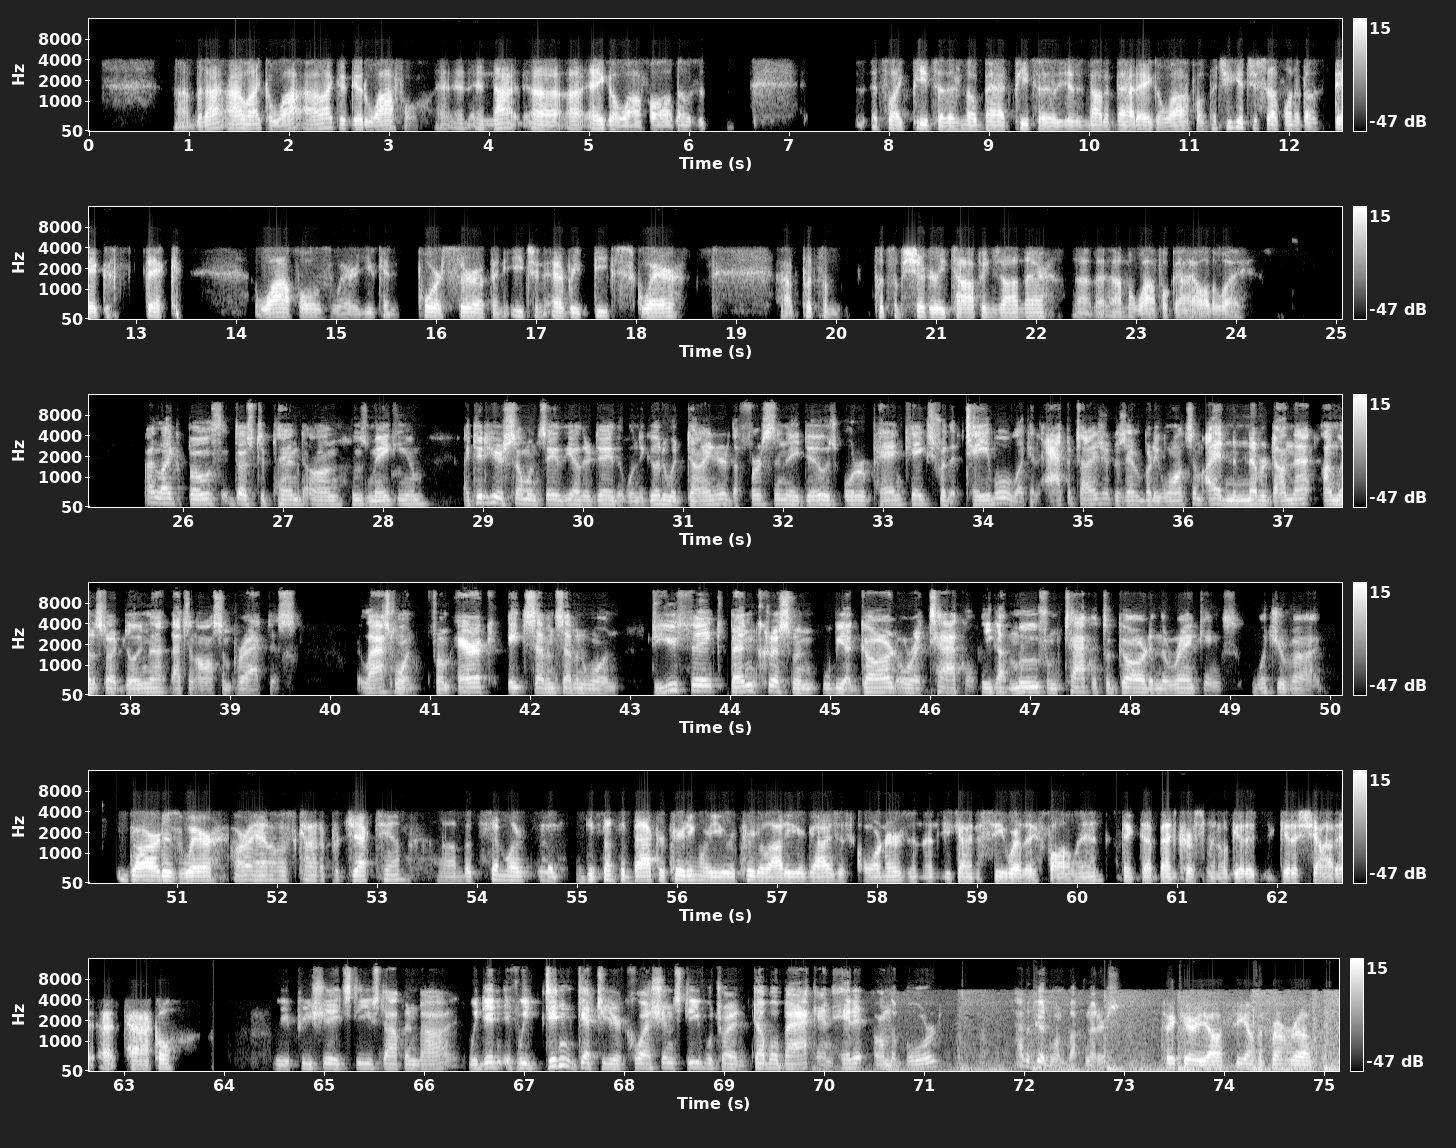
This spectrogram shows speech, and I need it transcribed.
Uh, but I, I like a wa- I like a good waffle, and and not uh, uh, Eggo waffle. Although it's like pizza. There's no bad pizza. There's not a bad Eggo waffle, but you get yourself one of those big, thick waffles where you can pour syrup in each and every deep square. Uh, put some put some sugary toppings on there. Uh, I'm a waffle guy all the way. I like both. It does depend on who's making them. I did hear someone say the other day that when they go to a diner, the first thing they do is order pancakes for the table, like an appetizer, because everybody wants them. I had never done that. I'm going to start doing that. That's an awesome practice. Last one from Eric8771. Do you think Ben Christman will be a guard or a tackle? He got moved from tackle to guard in the rankings. What's your vibe? Guard is where our analysts kind of project him um, but similar to defensive back recruiting, where you recruit a lot of your guys as corners, and then you kind of see where they fall in. I think that Ben Christman will get a get a shot at, at tackle. We appreciate Steve stopping by. We didn't. If we didn't get to your question, Steve will try and double back and hit it on the board. Have a good one, Bucknutters. Take care, y'all. See you on the front row.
